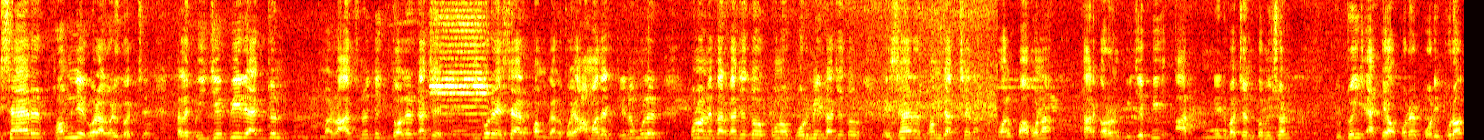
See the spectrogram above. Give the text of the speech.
এসআইআর এর ফর্ম নিয়ে ঘোরাঘুরি করছে। তাহলে বিজেপির একজন রাজনৈতিক দলের কাছে কী করে এসআইআর ফর্ম গেল? কই আমাদের তৃণমূলের কোনো নেতার কাছে তো কোনো কর্মীর কাছে তো এসআইআর এর ফর্ম যাচ্ছে না। ফল পাবো না। তার কারণ বিজেপি আর নির্বাচন কমিশন দুটোই একে অপরের পরিপূরক।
